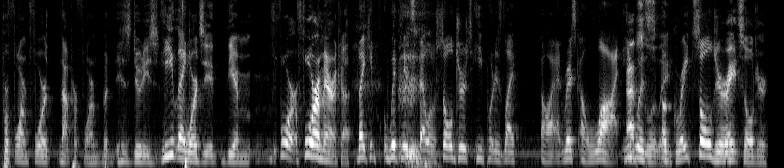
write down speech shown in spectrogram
performed for not performed, but his duties He, like- towards the, the um, for for America. Like with his fellow soldiers, he put his life uh, at risk a lot. He was a great soldier. great soldier.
